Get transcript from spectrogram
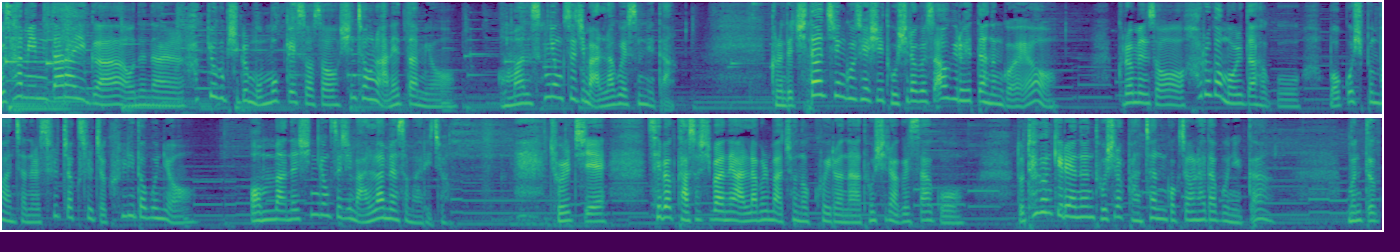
고3인 딸아이가 어느 날 학교 급식을 못 먹겠어서 신청을 안 했다며 엄마는 신경 쓰지 말라고 했습니다. 그런데 친한 친구 셋이 도시락을 싸우기로 했다는 거예요. 그러면서 하루가 멀다 하고 먹고 싶은 반찬을 슬쩍슬쩍 흘리더군요. 엄마는 신경 쓰지 말라면서 말이죠. 졸지에 새벽 5시 반에 알람을 맞춰놓고 일어나 도시락을 싸고 또 퇴근길에는 도시락 반찬 걱정을 하다 보니까 문득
